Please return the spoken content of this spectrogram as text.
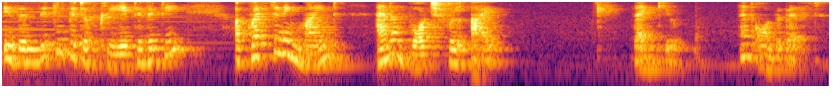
is a little bit of creativity, a questioning mind, and a watchful eye. Thank you, and all the best.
